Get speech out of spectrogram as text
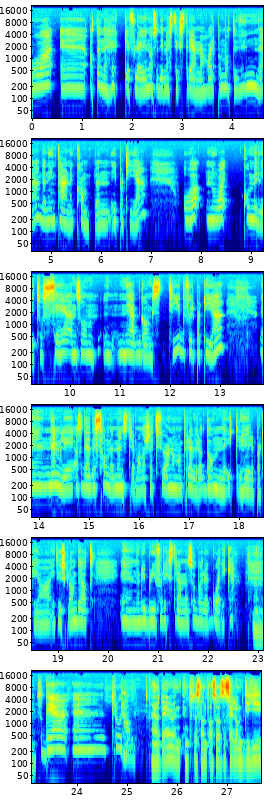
og uh, at denne høkkefløyen, altså de mest ekstreme, har på en måte vunnet den interne kampen i partiet. Og nå kommer vi til å se en sånn nedgangstid for partiet. Eh, nemlig, altså Det er det samme mønsteret man har sett før når man prøver å danne ytre høyrepartier i Tyskland. Det at eh, når de blir for ekstreme, så bare går ikke. Så det eh, tror han. Ja, det er jo interessant. Altså, altså selv om de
